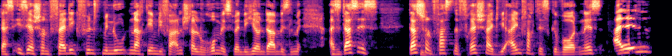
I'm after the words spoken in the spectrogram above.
das ist ja schon fertig, fünf Minuten nachdem die Veranstaltung rum ist, wenn die hier und da ein bisschen mehr, also das ist, das ist schon fast eine Frechheit, wie einfach das geworden ist, allen,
